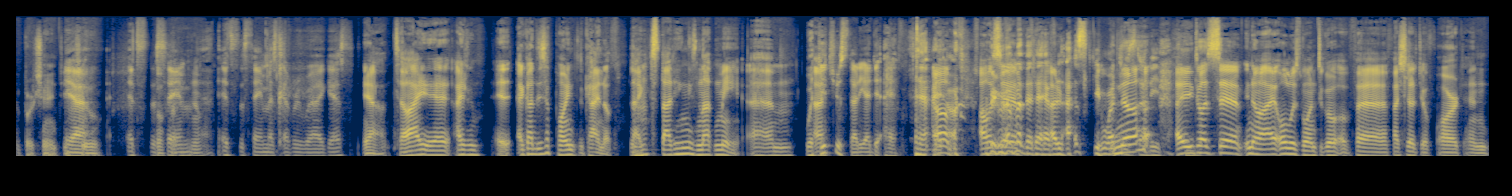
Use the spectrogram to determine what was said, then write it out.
opportunity Yeah. to It's the Go for it, same. It's the same as everywhere, I guess. yeah. So I uh, I I got disappointed kind of like studying is not me. Um, Mm-hmm. What I- did you study? I did. I, I, Oh, I was, remember uh, that I haven't I- asked you what no, you studied. I- it was uh, you know I always want to go of uh, faculty of art and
